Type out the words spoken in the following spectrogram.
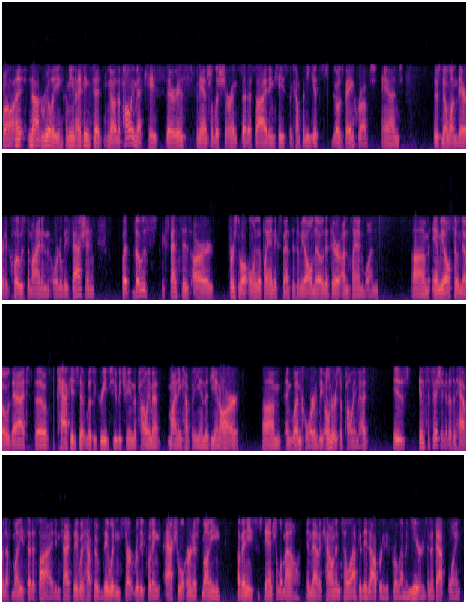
Well, I, not really. I mean, I think that you know, in the Polymet case, there is financial assurance set aside in case the company gets goes bankrupt and there's no one there to close the mine in an orderly fashion. But those expenses are, first of all, only the planned expenses, and we all know that there are unplanned ones. Um, and we also know that the package that was agreed to between the Polymet Mining Company and the DNR um, and Glencore, the owners of Polymet, is insufficient. It doesn't have enough money set aside. In fact, they would have to they wouldn't start really putting actual earnest money of any substantial amount in that account until after they'd operated for 11 years, and at that point,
